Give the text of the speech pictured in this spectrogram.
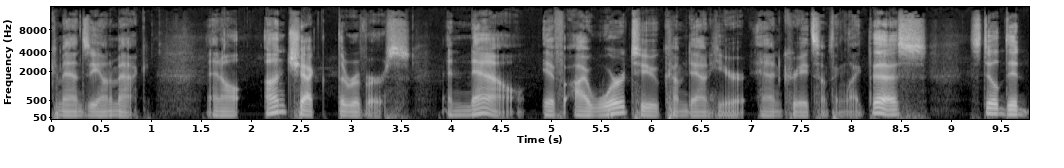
Command Z on a Mac. And I'll uncheck the reverse. And now, if I were to come down here and create something like this, still did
